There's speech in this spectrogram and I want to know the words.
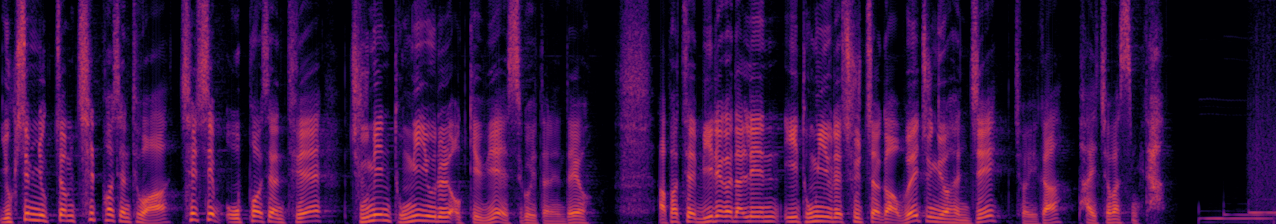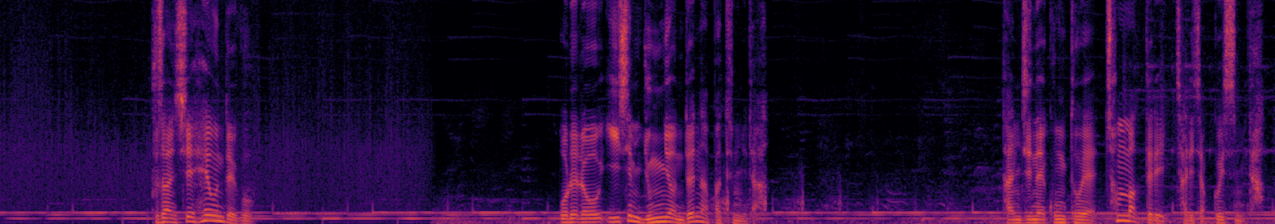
66.7%와 75%의 주민 동의율을 얻기 위해 애쓰고 있다는데요. 아파트의 미래가 달린 이 동의율의 숫자가 왜 중요한지 저희가 파헤쳐봤습니다. 부산시 해운대구. 올해로 26년 된 아파트입니다. 단지 내 공터에 천막들이 자리 잡고 있습니다.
